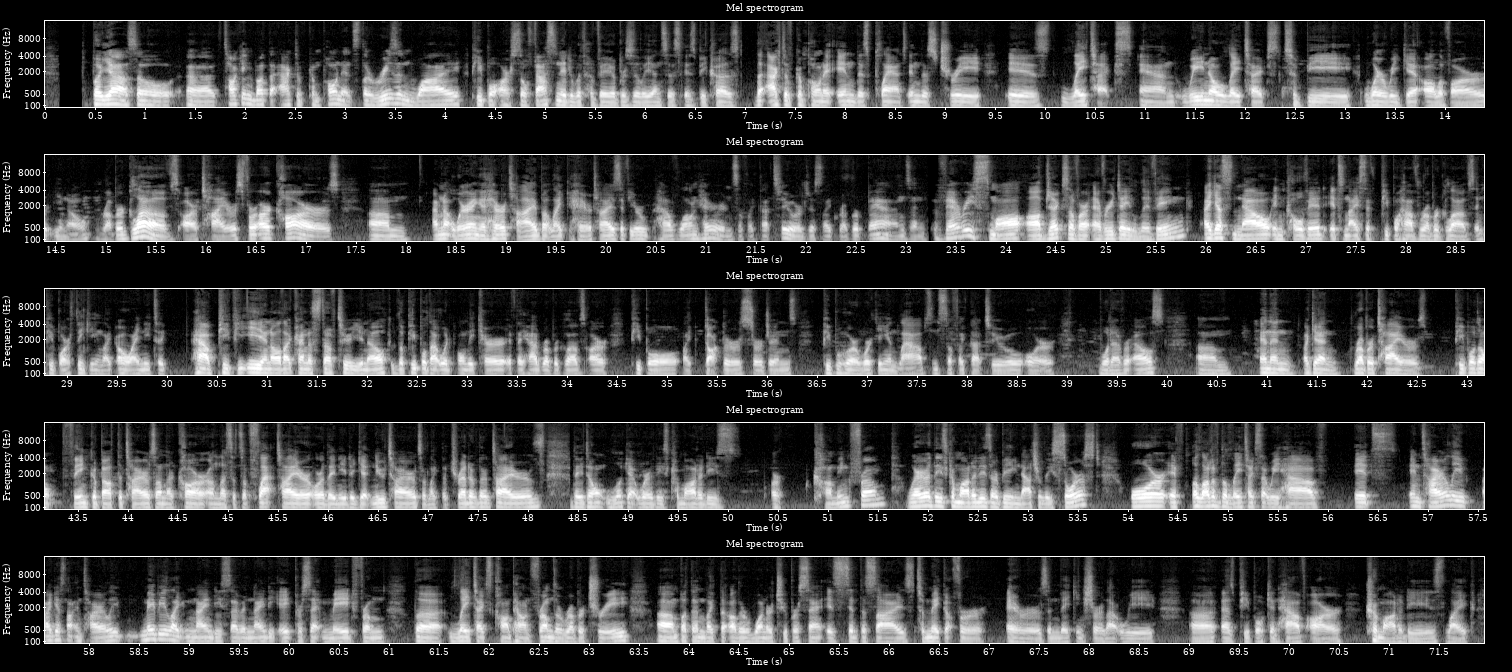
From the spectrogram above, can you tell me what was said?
but yeah, so uh, talking about the active components, the reason why people are so fascinated with Hevea brasiliensis is because the active component in this plant, in this tree, is latex. And we know latex to be where we get all of our, you know, rubber gloves, our tires for our cars, um, I'm not wearing a hair tie, but like hair ties if you have long hair and stuff like that too, or just like rubber bands and very small objects of our everyday living. I guess now in COVID, it's nice if people have rubber gloves and people are thinking like, oh, I need to have PPE and all that kind of stuff too, you know? The people that would only care if they had rubber gloves are people like doctors, surgeons, people who are working in labs and stuff like that too, or whatever else. Um, and then again, rubber tires, people don't think about the tires on their car unless it's a flat tire or they need to get new tires or like the tread of their tires. They don't look at where these commodities are coming from, where these commodities are being naturally sourced, or if a lot of the latex that we have, it's entirely, I guess not entirely, maybe like 97, 98% made from the latex compound from the rubber tree. Um, but then like the other one or 2% is synthesized to make up for errors and making sure that we, uh, as people, can have our commodities like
